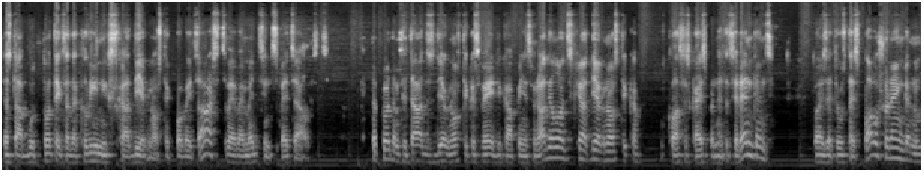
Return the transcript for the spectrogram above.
Tas tā būtu noteikti tāda klīniskā diagnostika, ko veic ārsts vai, vai medicīnas speciālists. Tad, protams, ir tādas diagnostikas veidi, kā piemēram radioloģiskā diagnostika. Klasiskā izpratnē tas ir rentgens. Tu aiziet uztaisīt plaušu rengenu,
